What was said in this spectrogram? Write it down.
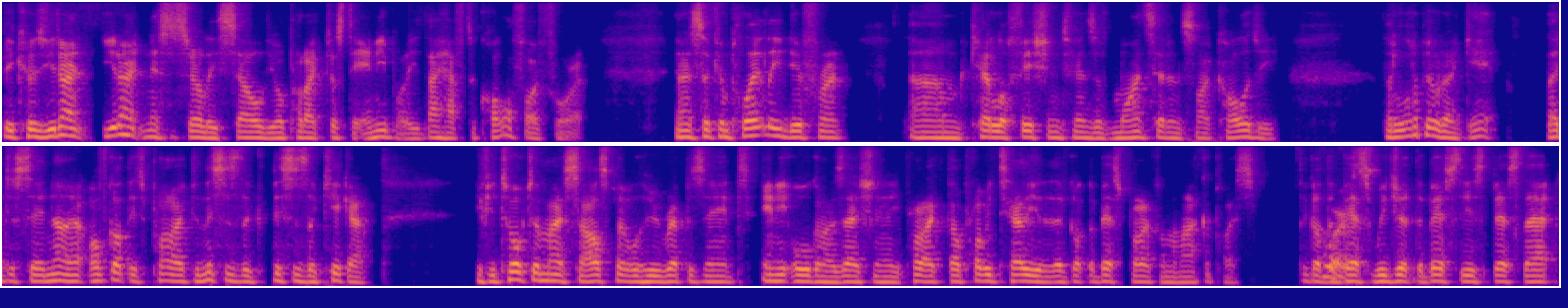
because you don't you don't necessarily sell your product just to anybody. They have to qualify for it. And it's a completely different um, kettle of fish in terms of mindset and psychology that a lot of people don't get. They just say no i've got this product and this is the this is the kicker. If you talk to most salespeople who represent any organization any product they'll probably tell you that they've got the best product on the marketplace. They've got the best widget the best this best that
